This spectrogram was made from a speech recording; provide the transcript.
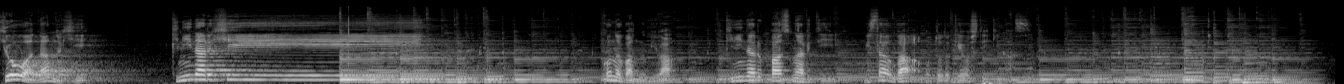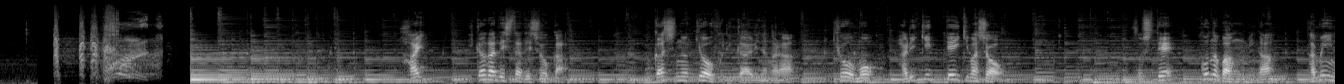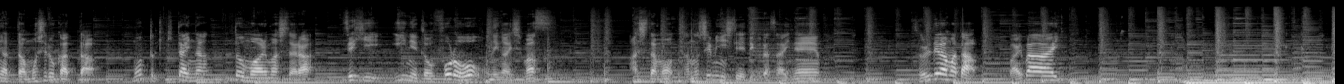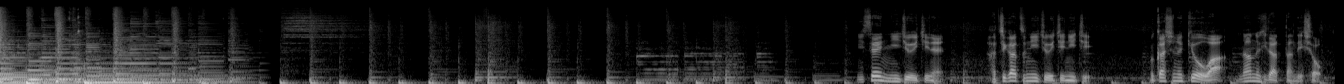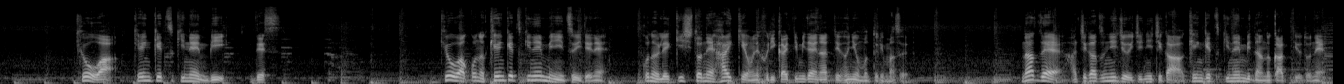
今日は何の日？気になる日。この番組は気になるパーソナリティミサウがお届けをしていきます。はいいかがでしたでしょうか？昔の今日を振り返りながら今日も張り切っていきましょう。そしてこの番組がためになった面白かったもっと聞きたいなと思われましたら是非いいねとフォローをお願いします。明日も楽しみにしていてくださいね。それではまた。バイバイ。2021年8月21日昔の今日は何の日だったんでしょう？今日は献血記念日です。今日はこの献血記念日についてねこの歴史とね背景をね振り返ってみたいなっていうふうに思っております。なぜ8月21日が献血記念日なのかっていうとね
